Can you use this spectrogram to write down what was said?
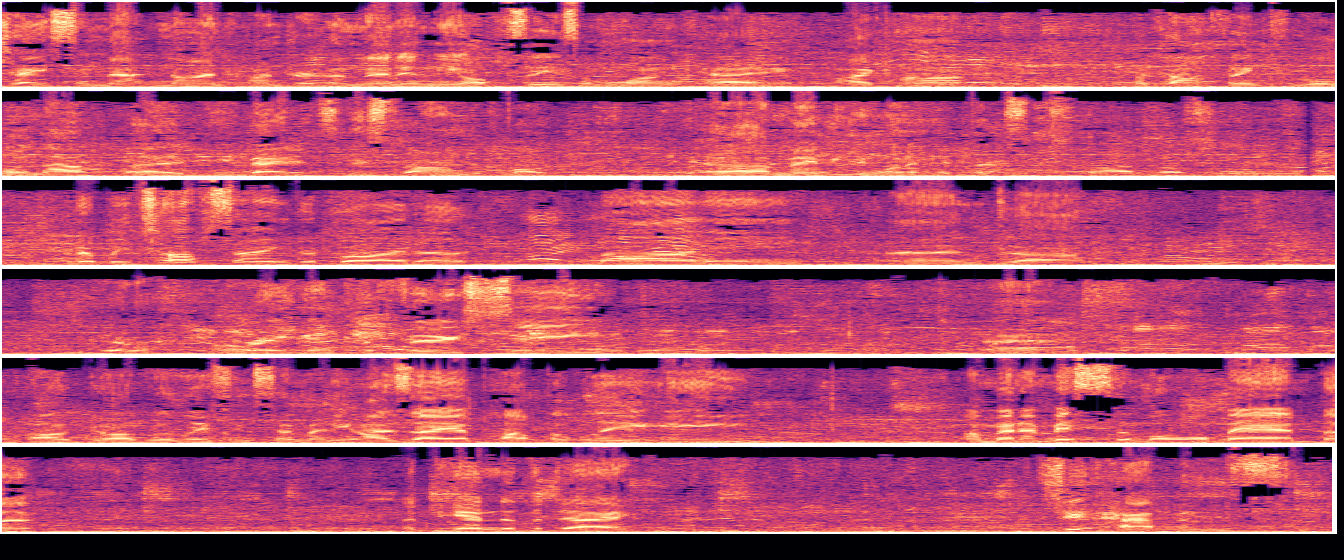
chasing that 900 and then in the off season 1k i can't i can't thank you all enough but if you made it to this far in the vlog uh, maybe you want to hit that subscribe button it'll be tough saying goodbye to Marnie and uh, Oregon Kaufusi, and oh god, we're losing so many. Isaiah Papali'i. I'm gonna miss them all, man, but at the end of the day, shit happens.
